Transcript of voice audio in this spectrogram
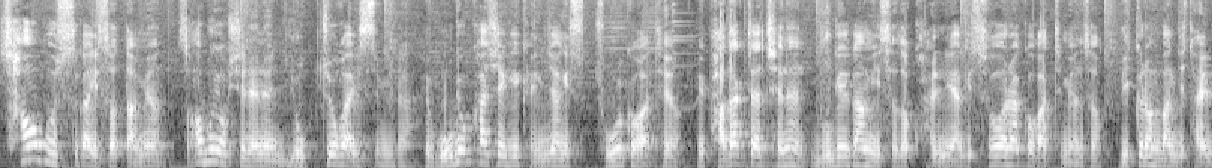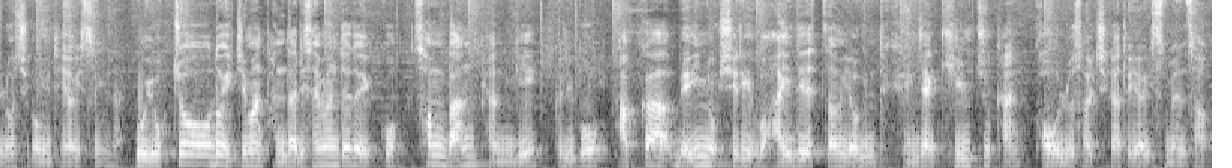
샤워 부스가 있었다면 서브 욕실에는 욕조가 있습니다. 목욕하시기 굉장히 수- 좋을 것 같아요. 이 바닥 자체는 무게감이 있어서 관리하기 수월할 것 같으면서 미끄럼 방지 타일로 시공이 되어 있습니다. 뭐 욕조도 있지만 반다리 세면대도 있고 선반, 변기 그리고 아까 메인 욕실이 와이드했다면 여기는 굉장히 길쭉한 거울로 설치가 되어 있으면서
